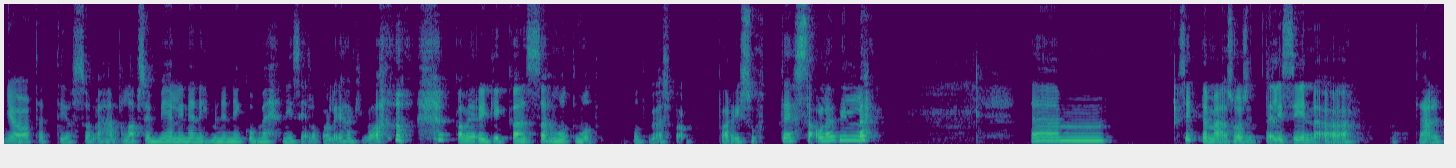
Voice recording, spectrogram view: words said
Joo, Mutta että jos on vähän lapsenmielinen ihminen niin kuin me, niin siellä voi olla ihan kiva kaverinkin kanssa, mutta mut, mut myös pa- parisuhteessa oleville. Öm, sitten mä suosittelisin, äh, tää nyt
